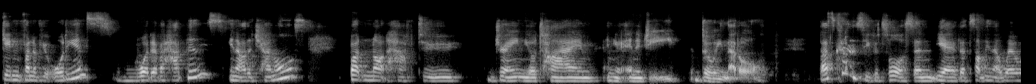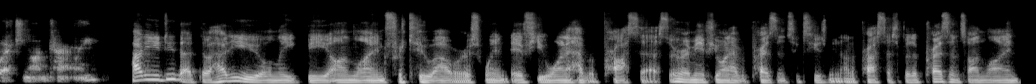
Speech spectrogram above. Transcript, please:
get in front of your audience, whatever happens in other channels, but not have to drain your time and your energy doing that all? That's kind of secret sauce. And yeah, that's something that we're working on currently. How do you do that though? How do you only be online for two hours when if you want to have a process, or I mean, if you want to have a presence, excuse me, not a process, but a presence online,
